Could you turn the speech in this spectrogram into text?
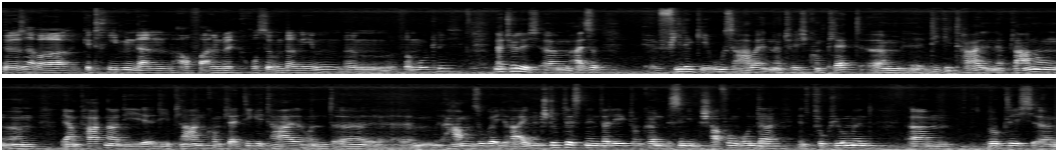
Wird es aber getrieben dann auch vor allem durch große Unternehmen ähm, vermutlich? Natürlich. Ähm, also viele GUs arbeiten natürlich komplett ähm, digital in der Planung. Ähm, wir haben Partner, die, die planen komplett digital und äh, ähm, haben sogar ihre eigenen Stücklisten hinterlegt und können bis in die Beschaffung runter mhm. ins Procurement ähm, wirklich ähm,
